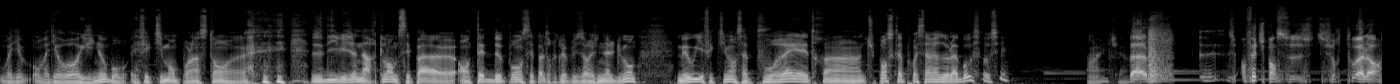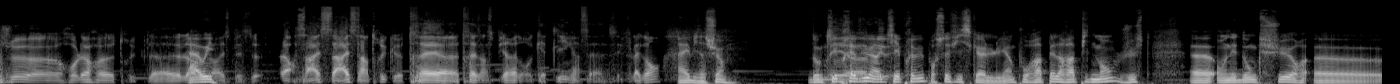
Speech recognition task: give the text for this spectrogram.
on va dire, on va dire originaux. Bon, effectivement, pour l'instant, euh, The Division Heartland, c'est pas en tête de pont, c'est pas le truc le plus original du monde. Mais oui, effectivement, ça pourrait être un. Tu penses que ça pourrait servir de labo, ça aussi? Ouais, tu vois. Bah, en fait, je pense surtout à leur jeu roller truc là. leur- Ah oui. leur espèce de... Alors, ça reste, ça reste un truc très, très inspiré de Rocket League, hein, c'est flagrant. Ah, oui, bien sûr. Donc qui est prévu, euh, hein, qui est prévu pour ce fiscal, lui. hein. Pour rappel rapidement, juste, euh, on est donc sur, euh,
